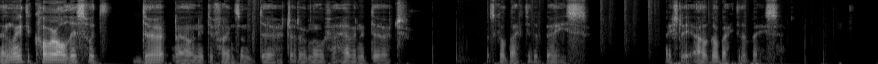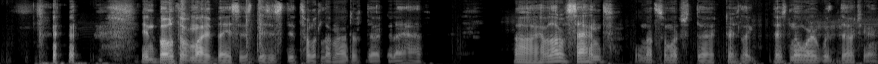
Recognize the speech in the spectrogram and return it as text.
I'm going to cover all this with dirt now. I need to find some dirt. I don't know if I have any dirt. Let's go back to the base. Actually, I'll go back to the base. In both of my bases, this is the total amount of dirt that I have. Oh, I have a lot of sand, not so much dirt. There's like, there's nowhere with dirt here.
